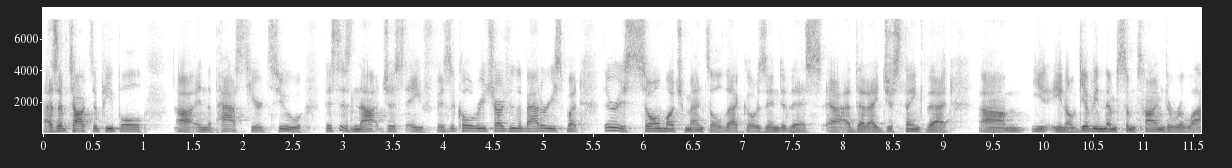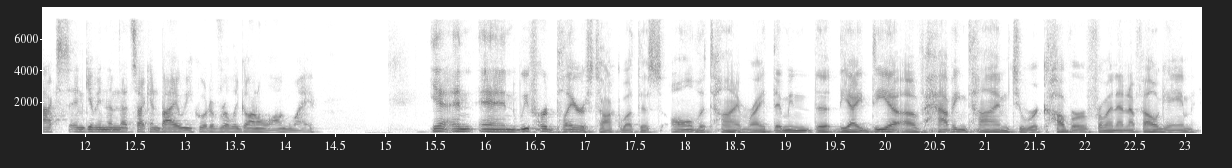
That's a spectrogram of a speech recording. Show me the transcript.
as I've talked to people uh, in the past here too. This is not just a physical recharging the batteries, but there is so much mental that goes into this uh, that I just think that um, you, you know giving them some time to relax and giving them that second bye week would have really gone a long way. Yeah, and and we've heard players talk about this all the time, right? I mean, the the idea of having time to recover from an NFL game,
